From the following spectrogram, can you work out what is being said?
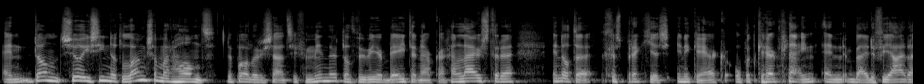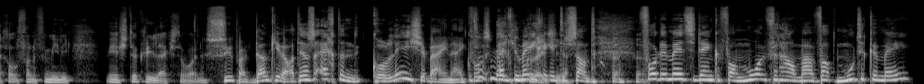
En dan zul je zien dat langzamerhand de polarisatie vermindert. Dat we weer beter naar elkaar gaan luisteren. En dat de gesprekjes in de kerk, op het kerkplein en bij de verjaardagen van de familie weer een stuk relaxter worden. Super, dankjewel. Het was echt een college bijna. Ik Het vond was het echt mega college, interessant. Voor de mensen die denken van mooi verhaal, maar wat moet ik ermee?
